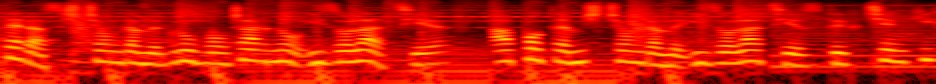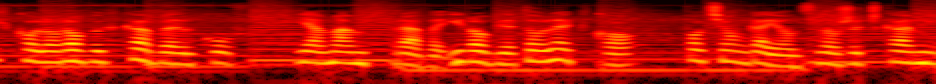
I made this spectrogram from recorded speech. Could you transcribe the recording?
Teraz ściągamy grubą czarną izolację, a potem ściągamy izolację z tych cienkich kolorowych kabelków, ja mam wprawę i robię to lekko, pociągając nożyczkami,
